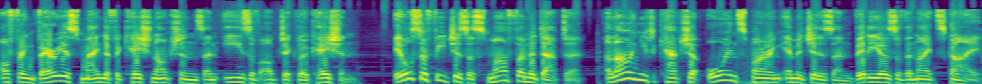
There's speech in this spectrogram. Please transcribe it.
offering various magnification options and ease of object location. It also features a smartphone adapter, allowing you to capture awe-inspiring images and videos of the night sky.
